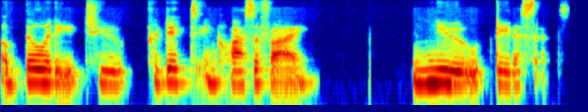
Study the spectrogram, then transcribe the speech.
ability to predict and classify new data sets.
